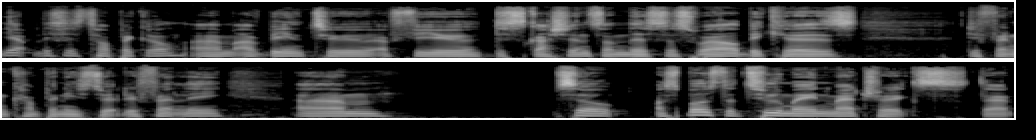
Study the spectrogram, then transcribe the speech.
Yep, this is topical. Um, I've been to a few discussions on this as well because different companies do it differently. Um, so I suppose the two main metrics that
